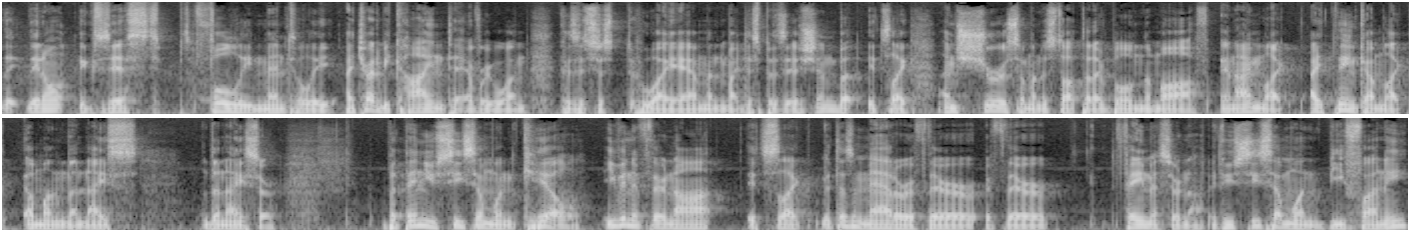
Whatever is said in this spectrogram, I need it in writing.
They, they don't exist fully mentally. I try to be kind to everyone because it's just who I am and my disposition. But it's like I'm sure someone has thought that I've blown them off, and I'm like, I think I'm like among the nice, the nicer but then you see someone kill even if they're not it's like it doesn't matter if they're if they're famous or not if you see someone be funny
